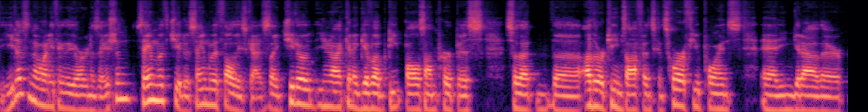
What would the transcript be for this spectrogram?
he doesn't know anything of the organization. Same with Chido. Same with all these guys. Like Chido, you're not going to give up deep balls on purpose so that the other team's offense can score a few points and you can get out of there.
